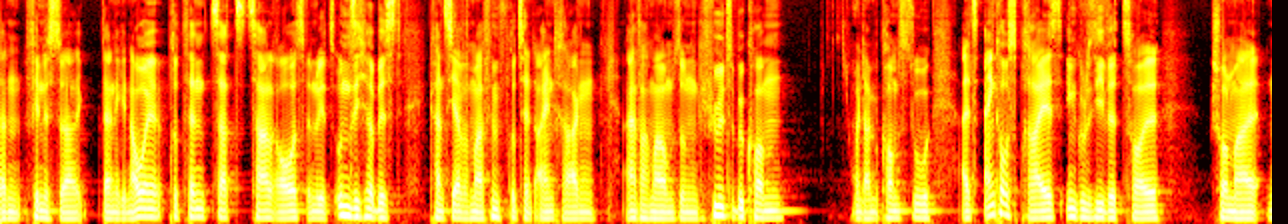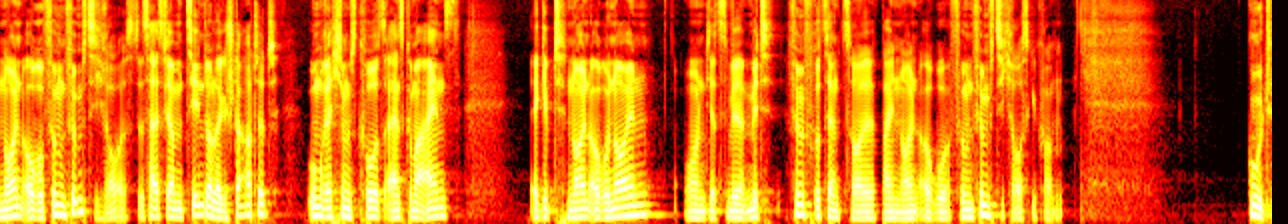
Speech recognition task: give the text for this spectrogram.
dann findest du da deine genaue Prozentsatzzahl raus. Wenn du jetzt unsicher bist, kannst du einfach mal 5% eintragen, einfach mal um so ein Gefühl zu bekommen. Und dann bekommst du als Einkaufspreis inklusive Zoll schon mal 9,55 Euro raus. Das heißt, wir haben 10 Dollar gestartet, Umrechnungskurs 1,1 ergibt 9,09 Euro und jetzt sind wir mit 5% Zoll bei 9,55 Euro rausgekommen. Gut,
